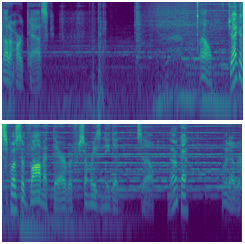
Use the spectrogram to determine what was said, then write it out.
not a hard task. Oh, Jack is supposed to vomit there, but for some reason he didn't. So, okay. Whatever.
